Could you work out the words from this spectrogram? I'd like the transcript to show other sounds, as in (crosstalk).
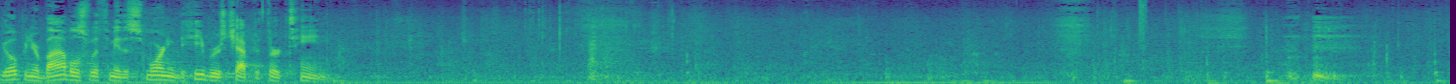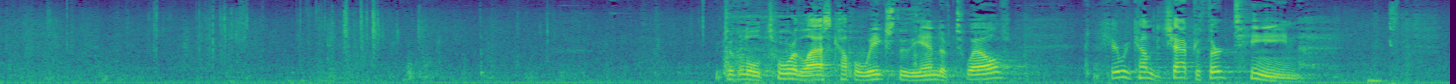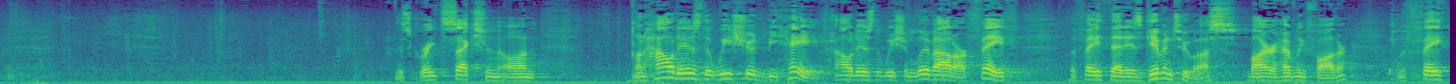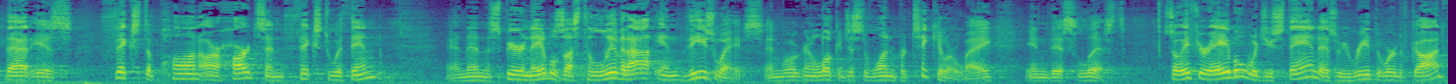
You open your Bibles with me this morning to Hebrews chapter 13. We took a little tour the last couple weeks through the end of 12. Here we come to chapter 13. This great section on, on how it is that we should behave, how it is that we should live out our faith, the faith that is given to us by our Heavenly Father, the faith that is fixed upon our hearts and fixed within. And then the Spirit enables us to live it out in these ways. And we're going to look at just one particular way in this list. So if you're able, would you stand as we read the Word of God?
